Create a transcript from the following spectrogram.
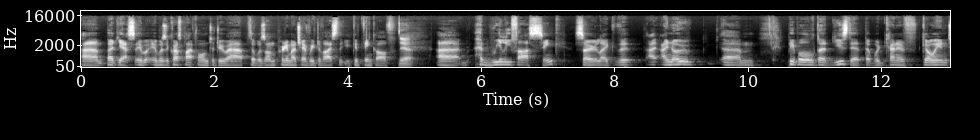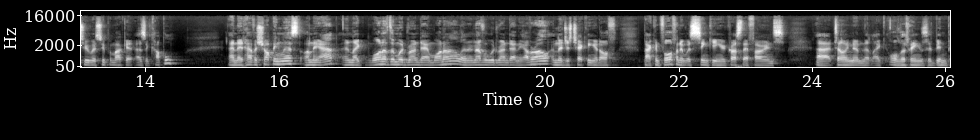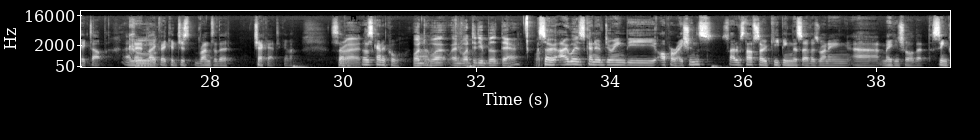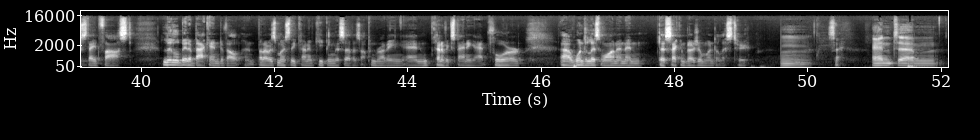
Um, but yes, it, it was a cross-platform to-do app that was on pretty much every device that you could think of. yeah. Uh, had really fast sync. So like the I, I know um, people that used it that would kind of go into a supermarket as a couple and they'd have a shopping list on the app and like one of them would run down one aisle and another would run down the other aisle and they're just checking it off back and forth and it was syncing across their phones uh, telling them that like all the things had been picked up. And then like they could just run to the checkout together so Right. that was kind of cool What, what and what did you build there? so I was kind of doing the operations side of stuff, so keeping the servers running, uh, making sure that the sync stayed fast, little bit of back end development, but I was mostly kind of keeping the servers up and running and kind of expanding out for uh, Wunderlist one and then the second version Wunderlist two. So And um,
